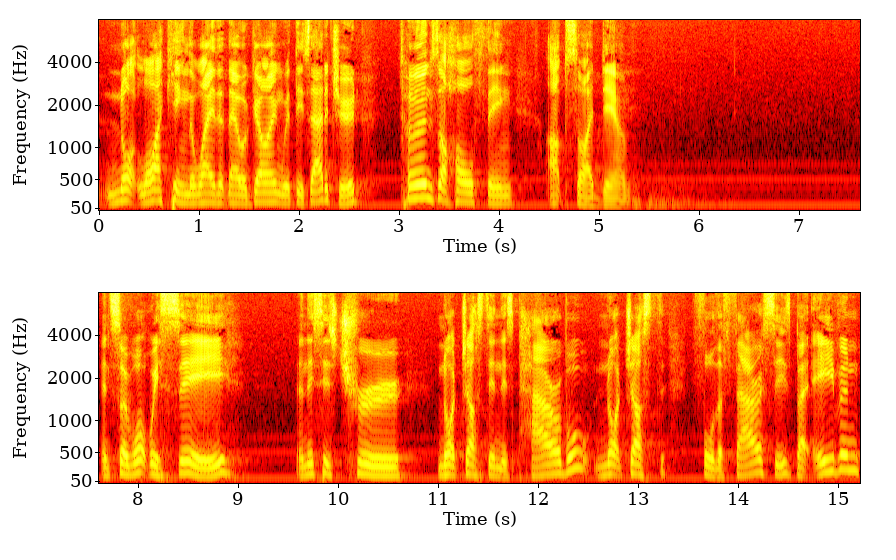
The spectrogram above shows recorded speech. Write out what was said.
not liking the way that they were going with this attitude, turns the whole thing upside down. And so, what we see, and this is true not just in this parable, not just for the Pharisees, but even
